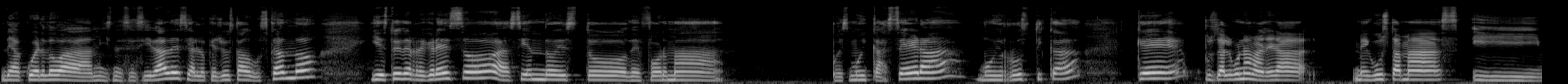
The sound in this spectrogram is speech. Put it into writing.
de acuerdo a mis necesidades y a lo que yo estaba buscando y estoy de regreso haciendo esto de forma pues muy casera, muy rústica, que pues de alguna manera me gusta más y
